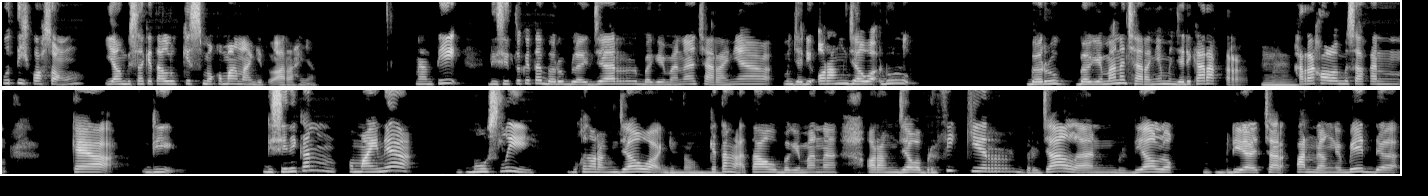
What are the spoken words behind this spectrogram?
putih kosong yang bisa kita lukis mau ke mana gitu arahnya. Nanti di situ kita baru belajar bagaimana caranya menjadi orang Jawa dulu. Baru bagaimana caranya menjadi karakter. Hmm. Karena kalau misalkan kayak di di sini kan pemainnya mostly bukan orang Jawa gitu. Hmm. Kita nggak tahu bagaimana orang Jawa berpikir, berjalan, berdialog, dia cara pandangnya beda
